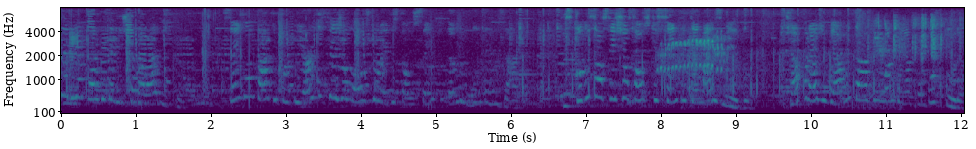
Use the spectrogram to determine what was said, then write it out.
seria a. Sem contar que, por pior que seja o monstro, eles estão sempre dando muita risada. Scooby Salsicha são os que sempre têm mais medo. Já Fred vê a e mantém a compostura.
